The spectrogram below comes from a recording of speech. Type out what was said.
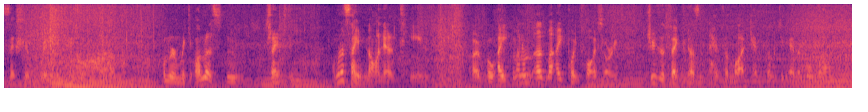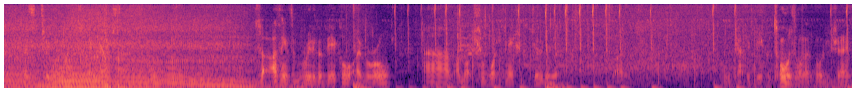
This is Um, I'm gonna I'm gonna mm, change the. I'm gonna say nine out of ten, uh, or eight. uh, eight point five. Sorry, due to the fact it doesn't have the light capability and the bull bar. That's two points in the So I think it's a really good vehicle overall. Um, I'm not sure what you can actually do to it. Like, you can't do vehicle tours on it. What a shame.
